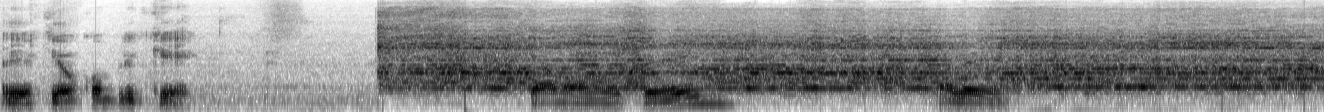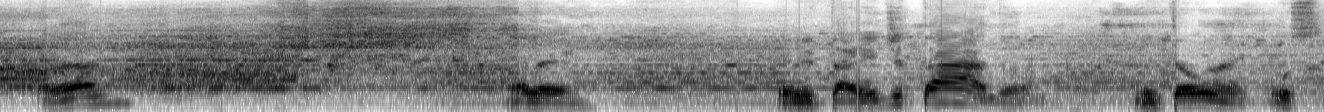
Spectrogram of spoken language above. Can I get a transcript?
E aqui eu compliquei. Tá bom, ok. Olha. Tá? Olha aí. Ele está editado. Então, os,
